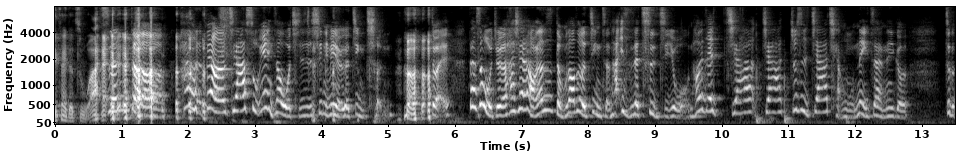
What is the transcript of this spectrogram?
在的阻碍。真的，他很非常的加速，因为你知道，我其实心里面有一个进程，对。但是我觉得他现在好像是等不到这个进程，他一直在刺激我，然后一直在加加，就是加强我内在那个这个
